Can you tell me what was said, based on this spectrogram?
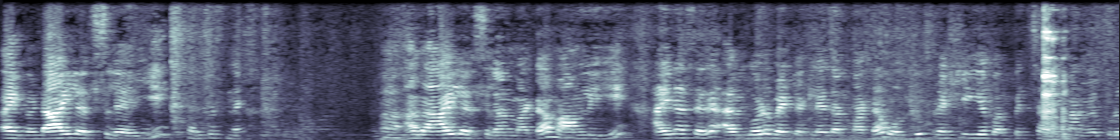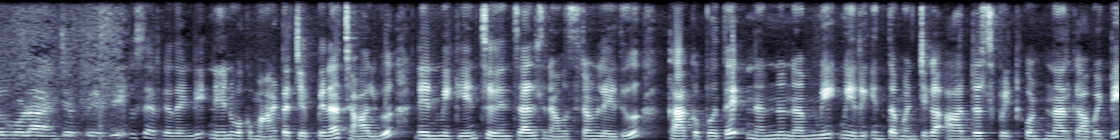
అయిపోండి ఆయిల్ అరిసెలే అయ్యి కనిపిస్తున్నాయి అవి ఆయిల్ అరిసెలు అనమాట మామూలు ఇవి అయినా సరే అవి కూడా పెట్టట్లేదు అనమాట వద్దు ఫ్రెష్ ఇయ్యే పంపించాలి మనం ఎప్పుడు కూడా అని చెప్పేసి. చూసారు కదండి నేను ఒక మాట చెప్పినా చాలు. నేను మీకు ఏం చూపించాల్సిన అవసరం లేదు. కాకపోతే నన్ను నమ్మి మీరు ఇంత మంచిగా ఆర్డర్స్ పెట్టుకుంటున్నారు కాబట్టి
